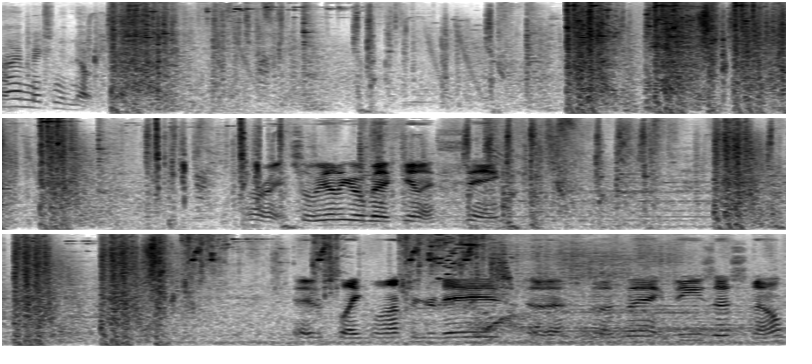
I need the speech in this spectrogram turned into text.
I'm making a note here. Alright, so we gotta go back in, I think. It's like launch a grenade, uh, the thing. Jesus, no.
